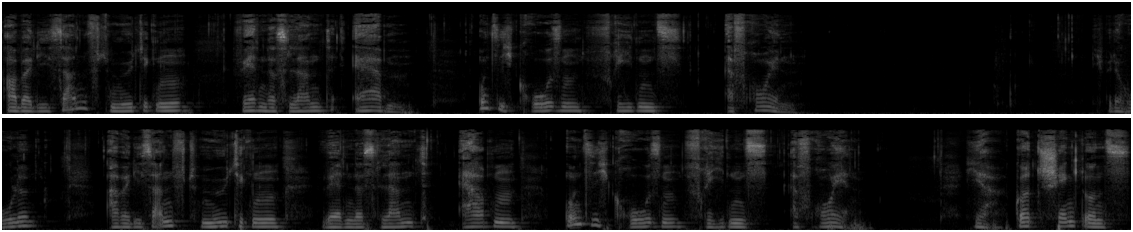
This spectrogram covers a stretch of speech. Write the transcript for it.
Aber die Sanftmütigen werden das Land erben und sich großen Friedens erfreuen. Ich wiederhole, aber die Sanftmütigen werden das Land erben und sich großen Friedens erfreuen. Ja, Gott schenkt uns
